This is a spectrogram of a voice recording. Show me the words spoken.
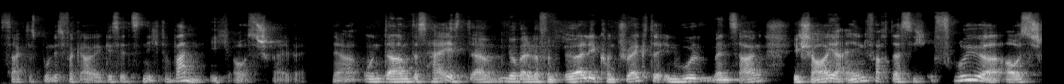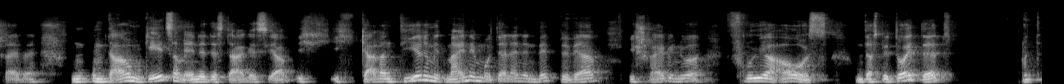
sagt das Bundesvergabegesetz nicht, wann ich ausschreibe. Ja, und ähm, das heißt, äh, nur weil wir von Early Contractor Involvement sagen, ich schaue ja einfach, dass ich früher ausschreibe. Und, und darum geht's am Ende des Tages ja. Ich, ich garantiere mit meinem Modell einen Wettbewerb, ich schreibe nur früher aus. Und das bedeutet, und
